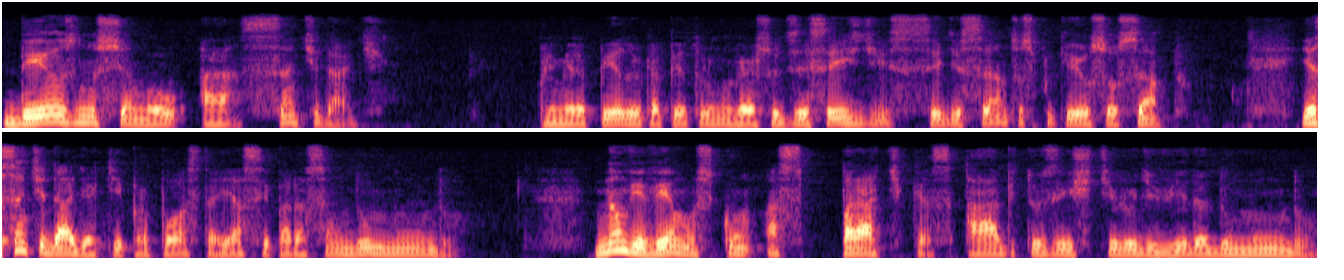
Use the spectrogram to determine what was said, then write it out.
Deus nos chamou à santidade. 1 Pedro capítulo 1, verso 16 diz: Sede santos, porque eu sou santo. E a santidade aqui proposta é a separação do mundo. Não vivemos com as práticas, hábitos e estilo de vida do mundo.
